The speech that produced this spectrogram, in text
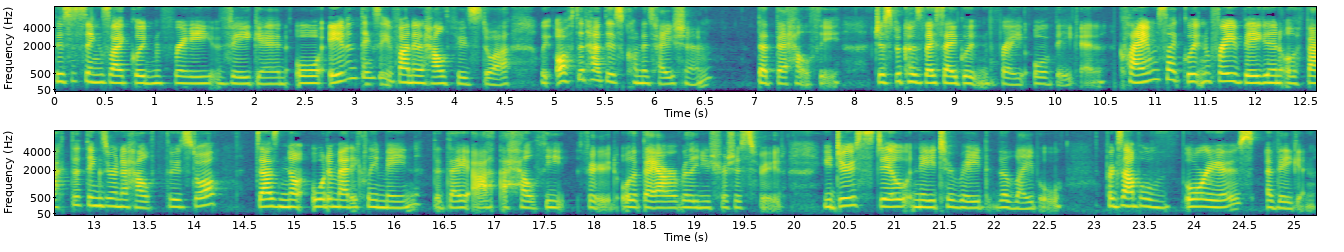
This is things like gluten free, vegan, or even things that you find in a health food store. We often have this connotation that they're healthy just because they say gluten free or vegan. Claims like gluten free, vegan, or the fact that things are in a health food store does not automatically mean that they are a healthy food or that they are a really nutritious food. You do still need to read the label. For example, Oreos are vegan.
